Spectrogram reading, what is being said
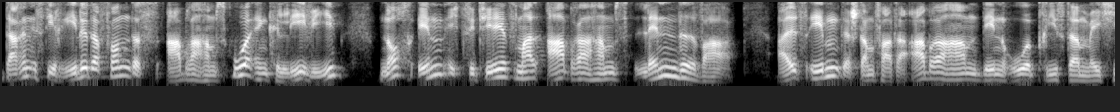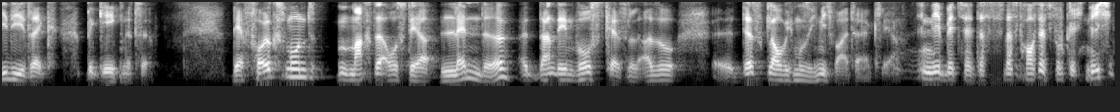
Darin ist die Rede davon, dass Abrahams Urenkel Levi noch in, ich zitiere jetzt mal, Abrahams Lände war, als eben der Stammvater Abraham den Hohepriester Melchidisek begegnete. Der Volksmund machte aus der Lende dann den Wurstkessel. Also äh, das, glaube ich, muss ich nicht weiter erklären. Nee, bitte, das, das brauchst du jetzt wirklich nicht.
